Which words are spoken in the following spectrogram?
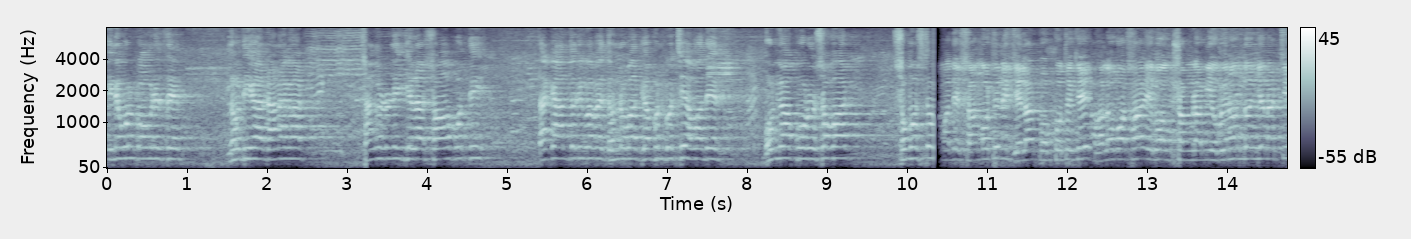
তৃণমূল কংগ্রেসের নদিয়া রানাঘাট সাংগঠনিক জেলার সভাপতি তাকে আন্তরিকভাবে ধন্যবাদ জ্ঞাপন করছি আমাদের বনগাঁ পৌরসভার সমস্ত আমাদের সাংগঠনিক জেলার পক্ষ থেকে ভালোবাসা এবং সংগ্রামী অভিনন্দন জানাচ্ছি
